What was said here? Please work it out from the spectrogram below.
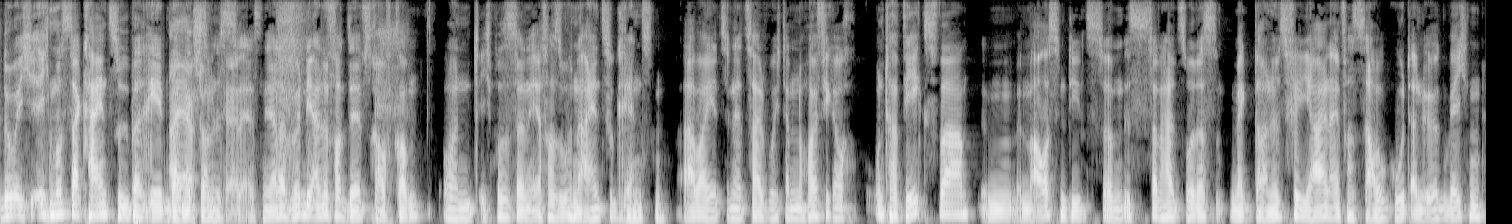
Du, ich, ich muss da keinen zu überreden, bei Ah ja, McDonalds stimmt, zu essen. Ja, da würden die alle von selbst drauf kommen. Und ich muss es dann eher versuchen einzugrenzen. Aber jetzt in der Zeit, wo ich dann häufig auch unterwegs war, im, im Außendienst, ähm, ist es dann halt so, dass McDonalds-Filialen einfach saugut an irgendwelchen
